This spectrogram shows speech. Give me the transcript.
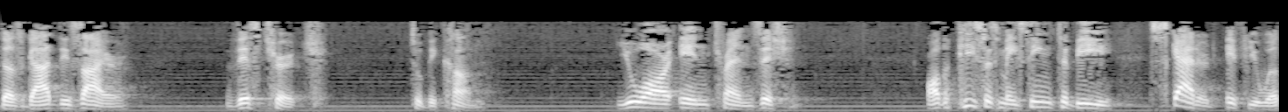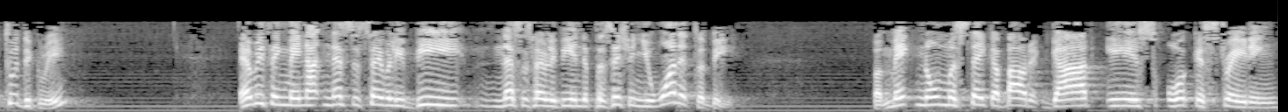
does God desire this church to become? You are in transition. All the pieces may seem to be scattered, if you will, to a degree. Everything may not necessarily be, necessarily be in the position you want it to be. But make no mistake about it, God is orchestrating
